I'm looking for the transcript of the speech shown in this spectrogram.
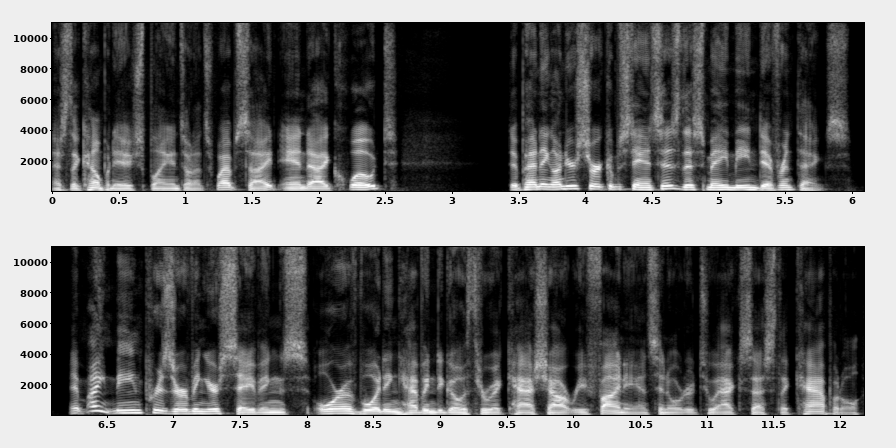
as the company explains on its website, and I quote Depending on your circumstances, this may mean different things. It might mean preserving your savings or avoiding having to go through a cash out refinance in order to access the capital,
